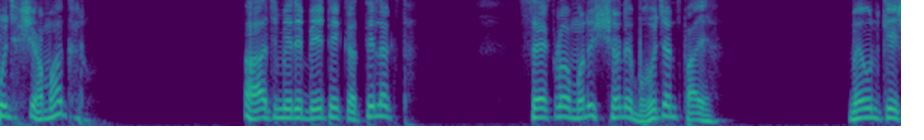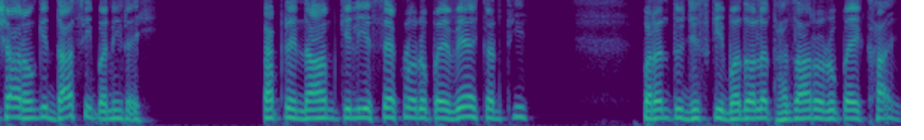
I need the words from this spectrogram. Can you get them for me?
मुझे क्षमा करो। आज मेरे बेटे का तिलक था। सैकड़ों मनुष्यों ने भोजन पाया। मैं उनके इशारों की दासी बनी रही। अपने नाम के लिए सैकड़ों रुपए व्यय कर दिए। परंतु जिसकी बदौलत हज़ारों रुपए खाए,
